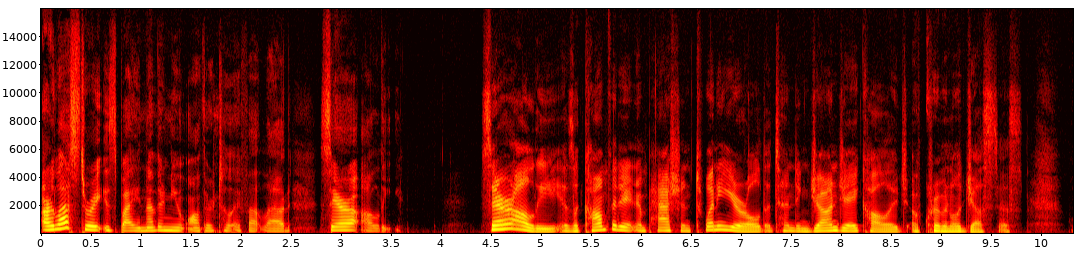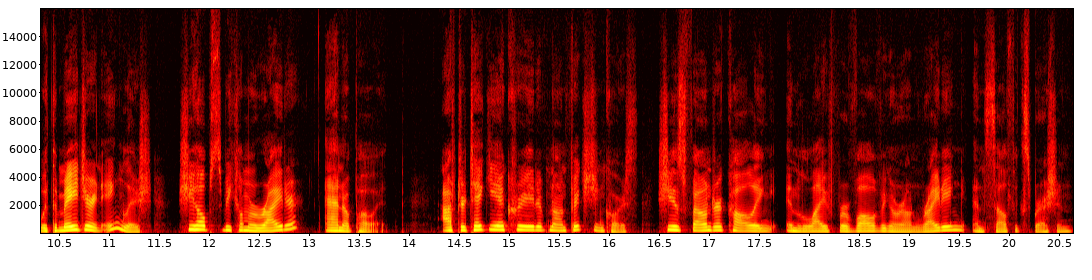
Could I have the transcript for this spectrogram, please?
Our last story is by another new author to Life Out Loud, Sarah Ali. Sarah Ali is a confident and passionate 20 year old attending John Jay College of Criminal Justice. With a major in English, she hopes to become a writer and a poet. After taking a creative nonfiction course, she has found her calling in life revolving around writing and self expression.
